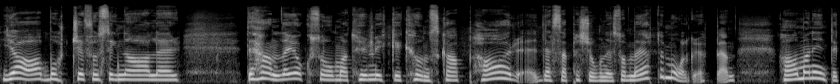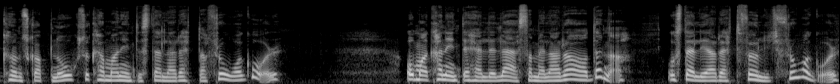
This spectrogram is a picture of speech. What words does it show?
ja bortse från signaler. Det handlar ju också om att hur mycket kunskap har dessa personer som möter målgruppen. Har man inte kunskap nog så kan man inte ställa rätta frågor. Och man kan inte heller läsa mellan raderna och ställa rätt följdfrågor.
